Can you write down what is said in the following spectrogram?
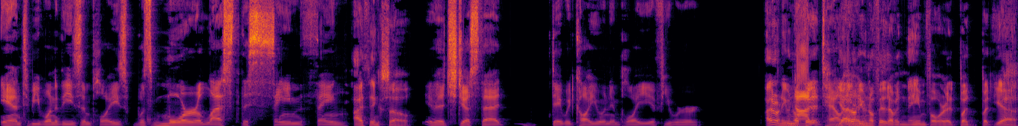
and to be one of these employees was more or less the same thing? I think so. It's just that they would call you an employee if you were I don't even not know if they, Italian. Yeah, I don't even know if they'd have a name for it, but but yeah,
